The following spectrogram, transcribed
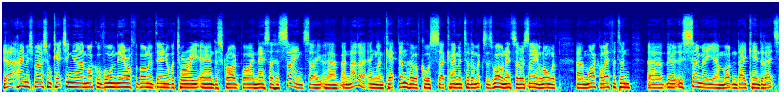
Yeah, Hamish Marshall catching uh, Michael Vaughan there off the bowling of Daniel Vettori and described by Nasser Hussain. So uh, another England captain who, of course, uh, came into the mix as well. Nasser Hussain, along with uh, Michael Atherton. Uh, there, there's so many uh, modern day candidates.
